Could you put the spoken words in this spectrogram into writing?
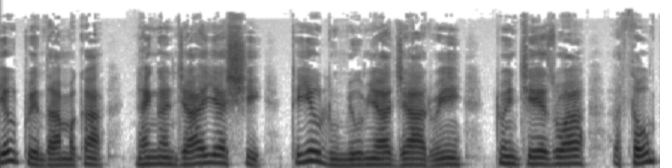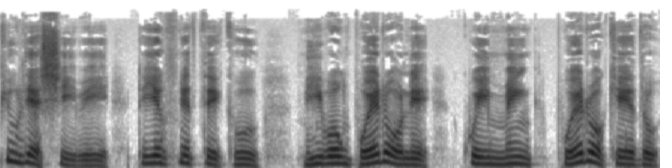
ရုတ်တွင်သားမကနိုင်ငံခြားရရှိတရုတ်လူမျိုးများကြားတွင် တွင်ကျဲစွာအသုံးပြုလျက်ရှိပြီးတရုတ်နှစ်သစ်ကူမိဘုံပွဲတော်နှင့်ကွေမင်းပွဲတော်ကဲ့သို့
